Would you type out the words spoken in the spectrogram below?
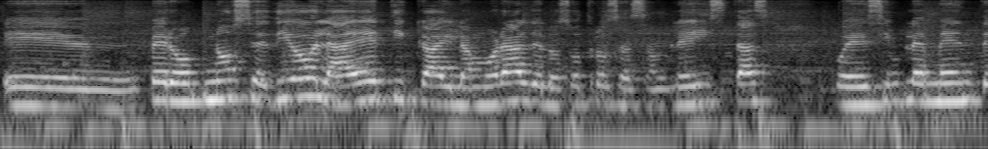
Eh, pero no se dio la ética y la moral de los otros asambleístas pues simplemente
